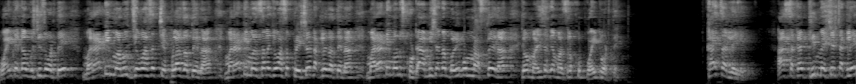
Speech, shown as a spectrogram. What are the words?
वाईट एका गोष्टीचं वाटते मराठी माणूस जेव्हा असं चेपला जातोय ना मराठी माणसाला जेव्हा असं प्रेशर टाकलं जाते ना मराठी माणूस खोट्या आमिषांना बळी पडून नाचतोय ना तेव्हा माझ्यासारख्या माणसाला खूप वाईट वाटते काय चाललंय हे? आज सकाळी तीन मेसेज टाकले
